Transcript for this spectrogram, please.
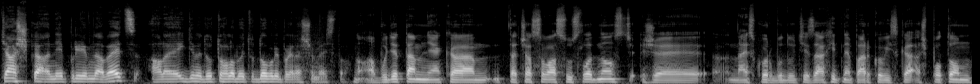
ťažká, nepríjemná vec, ale ideme do toho, lebo je to dobre pre naše mesto. No a bude tam nejaká tá časová súslednosť, že najskôr budú tie záchytné parkoviska, až potom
